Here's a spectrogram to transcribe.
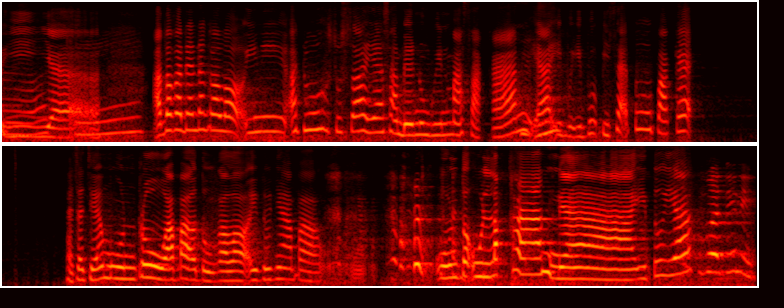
gitu. iya. Oke. atau kadang-kadang kalau ini aduh susah ya sambil nungguin masakan ya Mm-mm. ibu-ibu bisa tuh pakai bahasa Jawa munru apa tuh? Kalau itunya apa? Untuk ulek kan ya itu ya. Buat ini.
